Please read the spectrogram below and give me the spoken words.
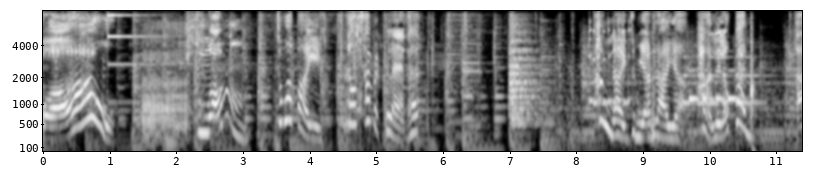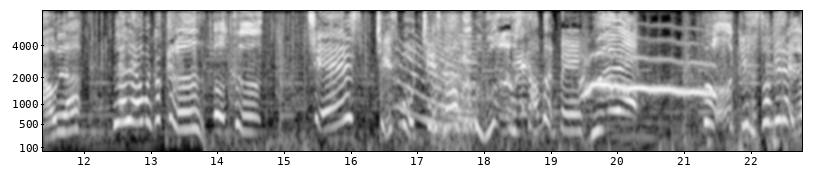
ว้าวงอมจะว่าไปรสชาติแปลกๆฮะ ข้างในจะมีอะไรอะหาเลยแล้วกัน เอาละและแล้วมันก็คือ เออคือชีสชีสหมูชีสเน่าสามพันปีกลิ่นส้มที่ไหนล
